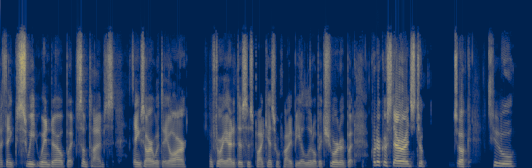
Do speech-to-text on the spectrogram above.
I think, sweet window, but sometimes things are what they are. After I edit this, this podcast will probably be a little bit shorter. But corticosteroids took took two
